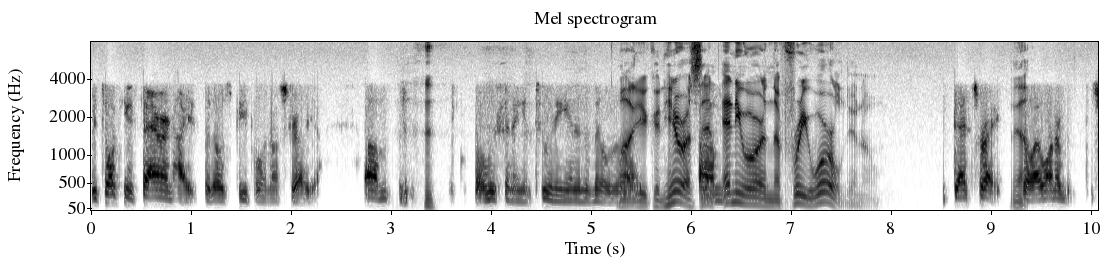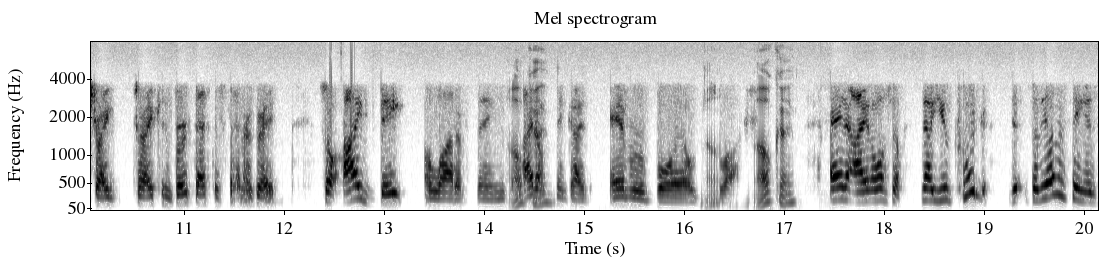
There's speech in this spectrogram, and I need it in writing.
We're talking Fahrenheit for those people in Australia. Um, or listening and tuning in in the middle of the well, night. Well, you can hear us um, anywhere in the free world, you know. That's right. Yeah. So I want to try try convert that to centigrade. So I bake a lot of things. Okay. I don't think I've ever boiled Oh. squash. Okay. And I also now you could. So the other thing is,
